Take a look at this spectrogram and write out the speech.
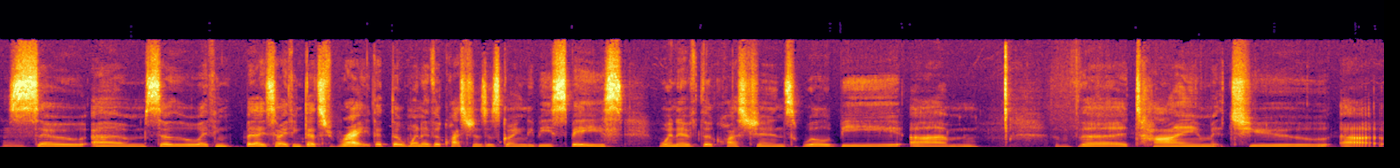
Hmm. So, um, so I think, but I, so I think that's right. That the one of the questions is going to be space. One of the questions will be um, the time to uh,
